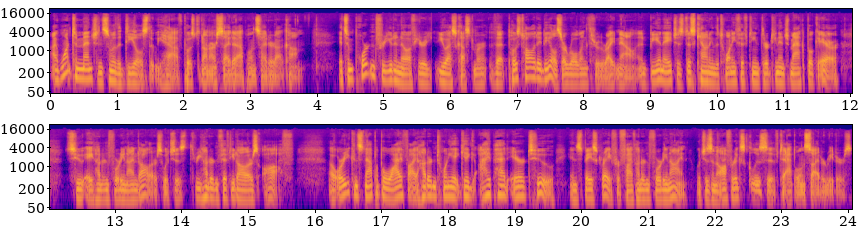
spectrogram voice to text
I want to mention some of the deals that we have posted on our site at appleinsider.com. It's important for you to know if you're a US customer that post-holiday deals are rolling through right now, and B&H is discounting the 2015 13-inch MacBook Air to $849, which is $350 off. Uh, or you can snap up a Wi-Fi 128 gig iPad Air 2 in space gray for $549, which is an offer exclusive to Apple Insider readers.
